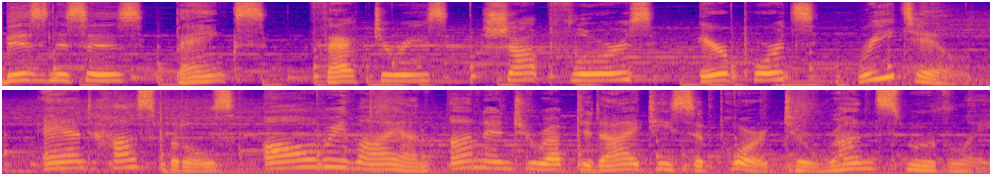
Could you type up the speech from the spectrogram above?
Businesses, banks, factories, shop floors, airports, retail, and hospitals all rely on uninterrupted IT support to run smoothly.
